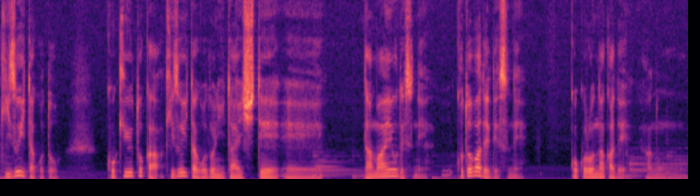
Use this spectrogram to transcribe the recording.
気づいたこと呼吸とか気づいたことに対して、えー、名前をですね言葉でですね心の中で、あの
